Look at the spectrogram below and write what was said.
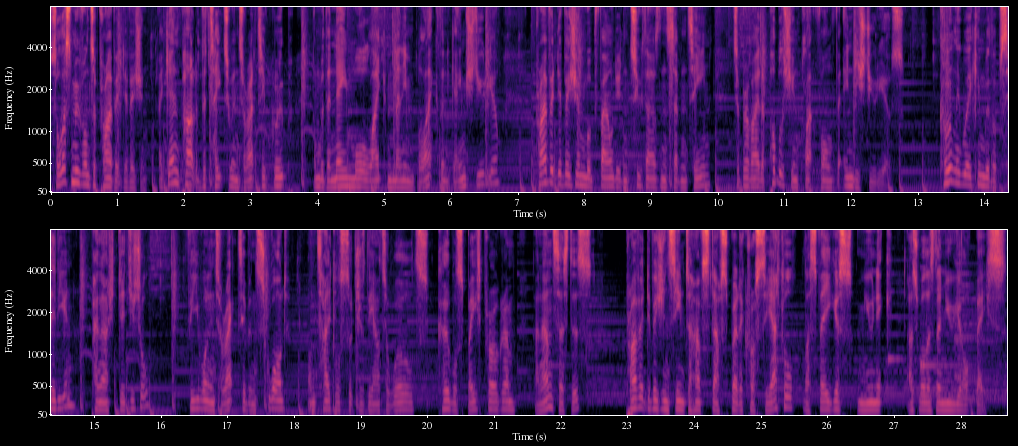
So let's move on to Private Division, again part of the Take Two Interactive group, and with a name more like Men in Black than Game Studio. Private Division were founded in 2017 to provide a publishing platform for indie studios. Currently working with Obsidian, Panache Digital, V1 Interactive, and Squad on titles such as The Outer Worlds, Kerbal Space Program, and Ancestors, Private Division seem to have staff spread across Seattle, Las Vegas, Munich, as well as their New York base.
